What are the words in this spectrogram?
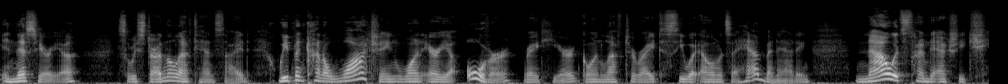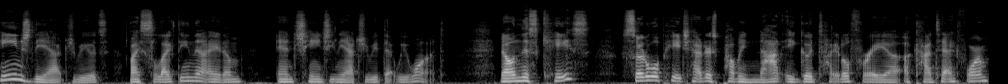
in this area. So we start on the left hand side. We've been kind of watching one area over right here, going left to right to see what elements I have been adding. Now it's time to actually change the attributes by selecting the item and changing the attribute that we want. Now in this case, sortable page header is probably not a good title for a, uh, a contact form.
